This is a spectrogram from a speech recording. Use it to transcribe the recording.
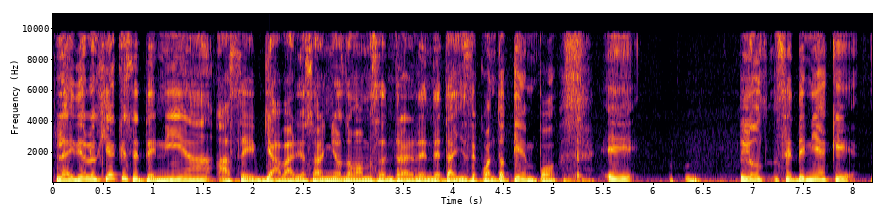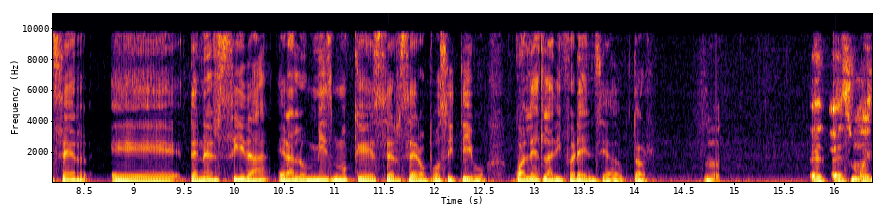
La ideología que se tenía hace ya varios años, no vamos a entrar en detalles de cuánto tiempo, eh, se tenía que ser, eh, tener SIDA era lo mismo que ser cero positivo. ¿Cuál es la diferencia, doctor? Mm. Es, muy,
